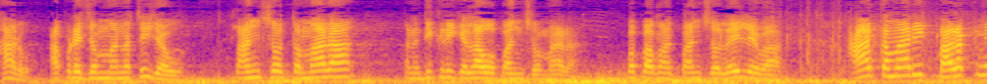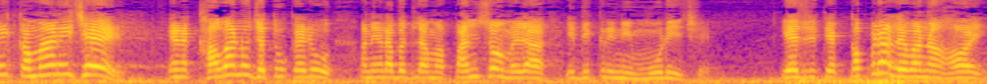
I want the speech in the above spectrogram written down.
સારું આપણે જમવા નથી જવું. પાંચસો તમારા અને દીકરી કે લાવો પાંચસો મારા. પપ્પા પાંચ પાંચસો લઈ લેવા. આ તમારી બાળકની કમાણી છે. એણે ખાવાનું જતું કર્યું અને એના બદલામાં પાંચસો મળ્યા એ દીકરીની મૂડી છે. એ જ રીતે કપડાં લેવાના હોય,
